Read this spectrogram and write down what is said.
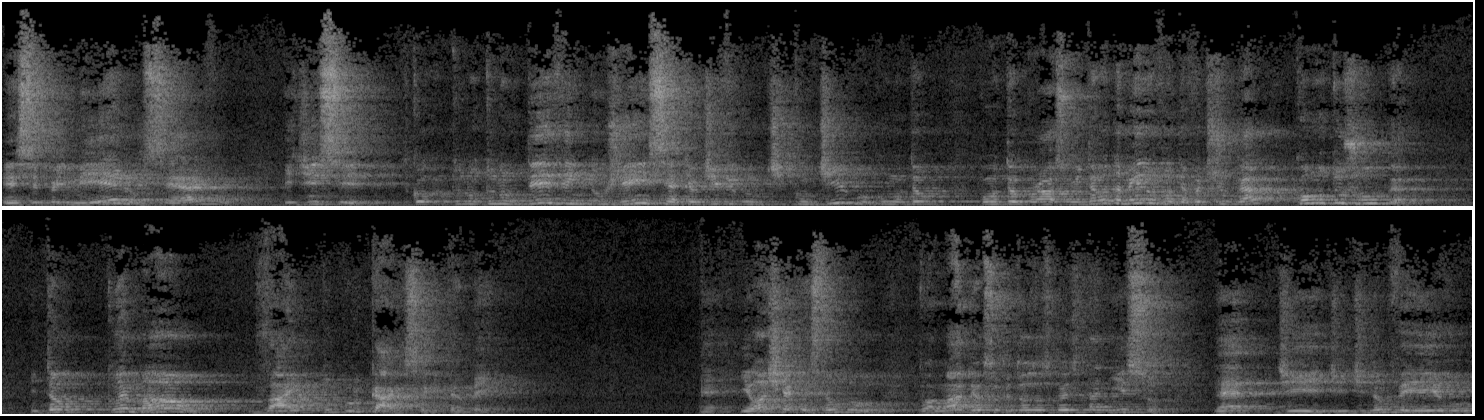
esse primeiro servo e disse: "Co- tu não, tu não teve a indulgência que eu tive conti- contigo, com o, teu, com o teu próximo, então eu também não vou ter, vou te julgar como tu julga. Então, tu é mau, vai tu por cárcere também. né? E eu acho que a questão do, do amar Deus sobre todas as coisas está nisso, né? de, de, de não ver erro,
